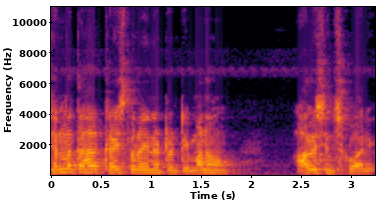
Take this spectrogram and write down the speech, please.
జన్మత క్రైస్తవులైనటువంటి మనం ఆలోచించుకోవాలి.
